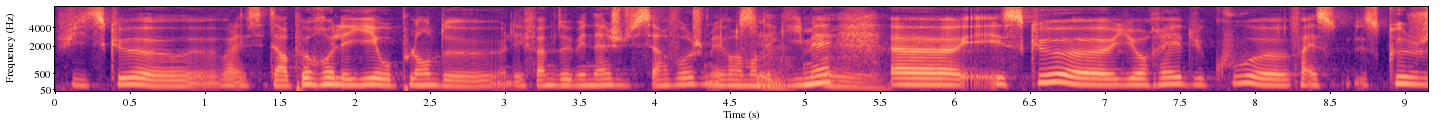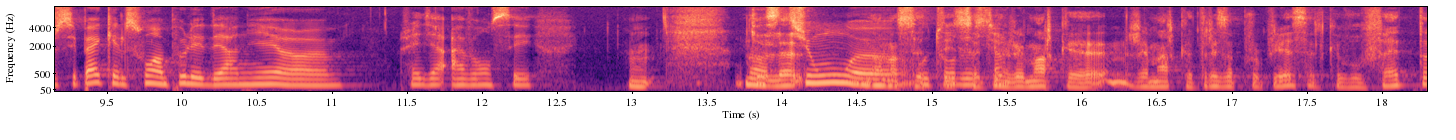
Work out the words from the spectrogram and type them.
puisque euh, voilà, c'était un peu relayé au plan de les femmes de ménage du cerveau, je mets vraiment des guillemets. Euh, est-ce que il y aurait du coup, enfin, est-ce, est-ce que je sais pas quelles sont un peu les derniers, j'allais dire avancées. Non, non, non, c'est- autour de c'est ça? une remarque, remarque très appropriée, celle que vous faites,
